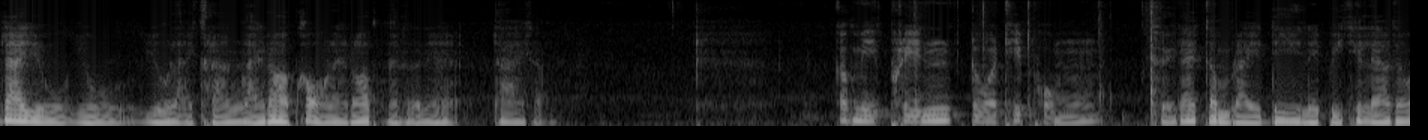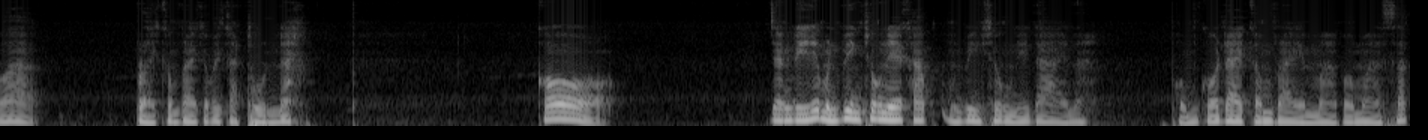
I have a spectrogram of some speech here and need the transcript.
ก็ได้อยู่อยู่อยู่หลายครั้งหลายรอบเข้าออกหลายรอบนะตัวนี้ฮะได้ครับ ก็มีพริ้นตัวที่ผมเคยได้กำไรดีในปีที่แล้ว แต่ว่าปล่อยกำไรก็ไปขาดทุนนะ ก็ยังดีที่มันวิ่งช่วงนี้ครับ มันวิ่งช่วงนี้ได้นะ ผมก็ได้กำไรมาประมาณสัก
